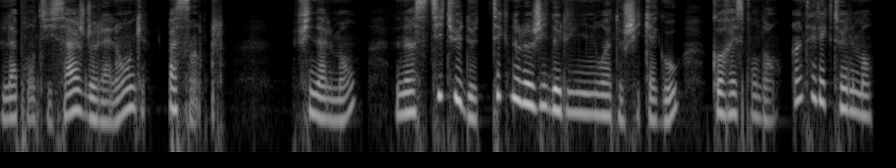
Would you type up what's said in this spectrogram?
L'apprentissage de la langue, pas simple. Finalement, l'Institut de technologie de l'Illinois de Chicago, correspondant intellectuellement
